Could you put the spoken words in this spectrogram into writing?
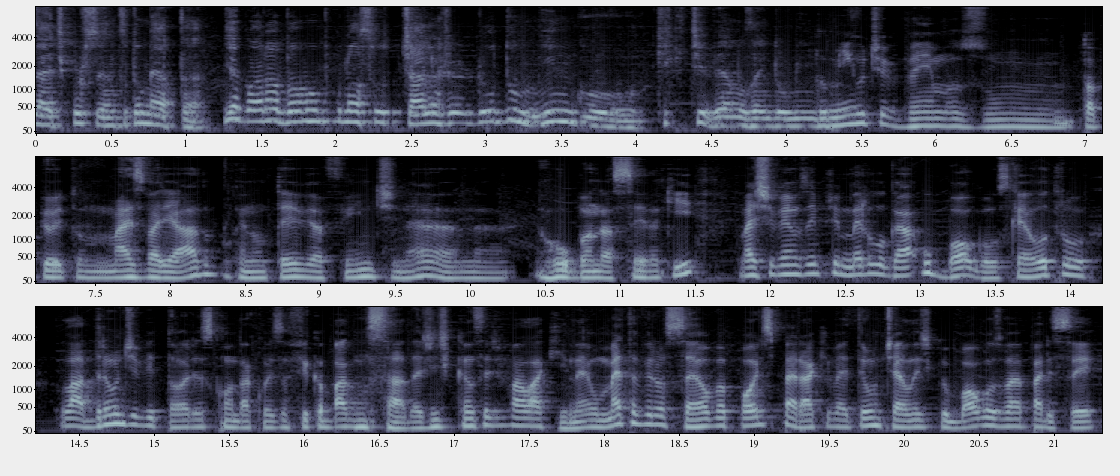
7% do meta. E agora vamos pro nosso Challenger do domingo. O que, que tivemos aí no domingo? Domingo tivemos um top 8 mais variado, porque não teve Affinity, né, na, roubando a cena aqui. Mas tivemos em primeiro lugar o Boggles, que é outro ladrão de vitórias quando a coisa fica bagunçada. A gente cansa de falar aqui, né? O Meta virou selva, pode esperar que vai ter um challenge que o Boggles vai aparecer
